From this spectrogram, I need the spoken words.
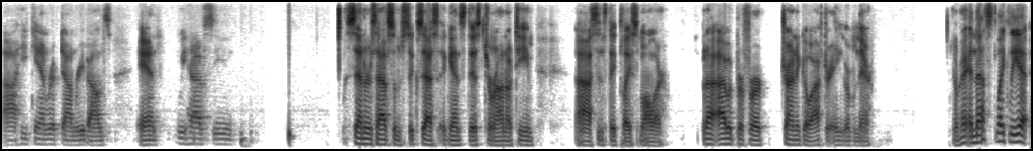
uh, he can rip down rebounds, and we have seen centers have some success against this Toronto team uh, since they play smaller. But I, I would prefer trying to go after Ingram there. Right, and that's likely it.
